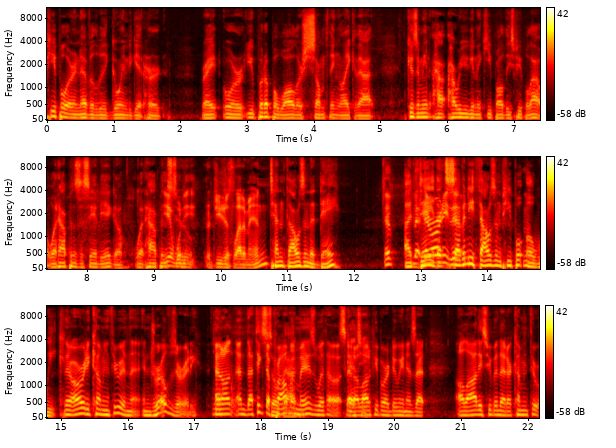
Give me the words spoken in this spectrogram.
people are inevitably going to get hurt, right? Or you put up a wall or something like that. Because I mean, how, how are you going to keep all these people out? What happens to San Diego? What happens Yeah, to what do you, do you just let them in? ten thousand a day? They're- A day, already- that's seventy thousand people a week. They're already coming through in the, in droves already. And, and I think the So problem bad. is with uh, that a lot of people are doing is that a lot of these people that are coming through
